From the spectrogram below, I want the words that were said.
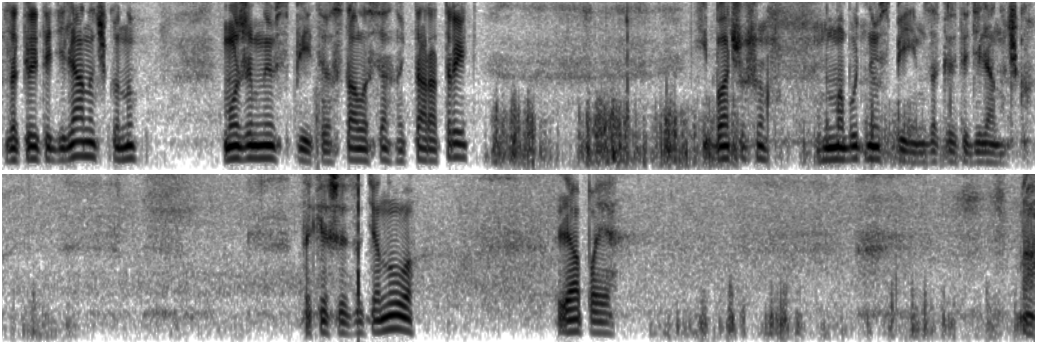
закрити діляночку, ну можемо не вспіти. Осталося гектара три. І бачу, що, мабуть, не вспіємо закрити діляночку. Таке щось затягнуло, ляпає. А,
